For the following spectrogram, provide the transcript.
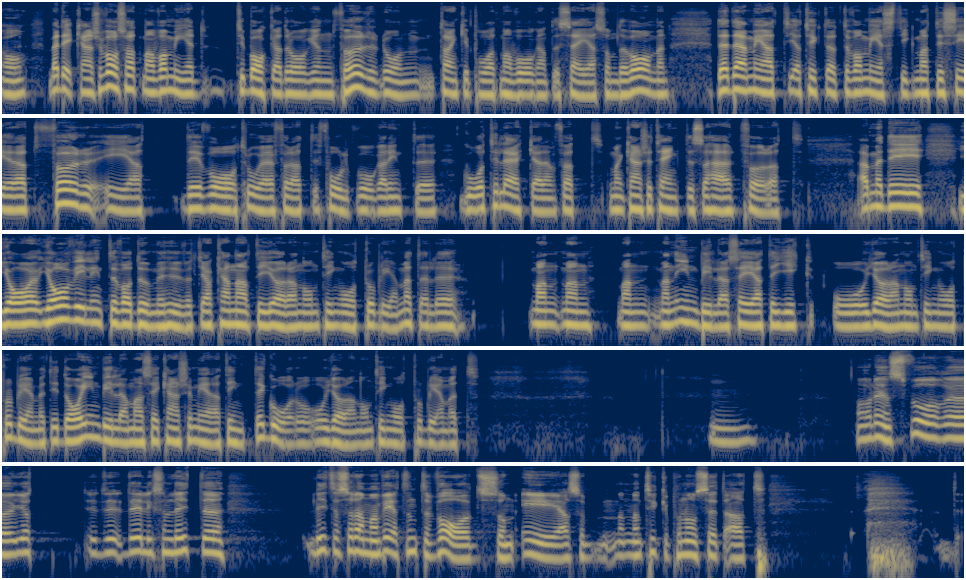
Ja. Men det kanske var så att man var mer tillbakadragen förr då, med tanke på att man vågar inte säga som det var. Men det där med att jag tyckte att det var mer stigmatiserat förr är att det var, tror jag, för att folk vågar inte gå till läkaren för att man kanske tänkte så här för att ja, men det är, jag, jag vill inte vara dum i huvudet, jag kan alltid göra någonting åt problemet eller man, man, man, man inbillar sig att det gick att göra någonting åt problemet. Idag inbillar man sig kanske mer att det inte går att, att göra någonting åt problemet. Mm. Ja, det är en svår... Eh, jag, det, det är liksom lite, lite sådär, man vet inte vad som är, alltså man, man tycker på något sätt att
